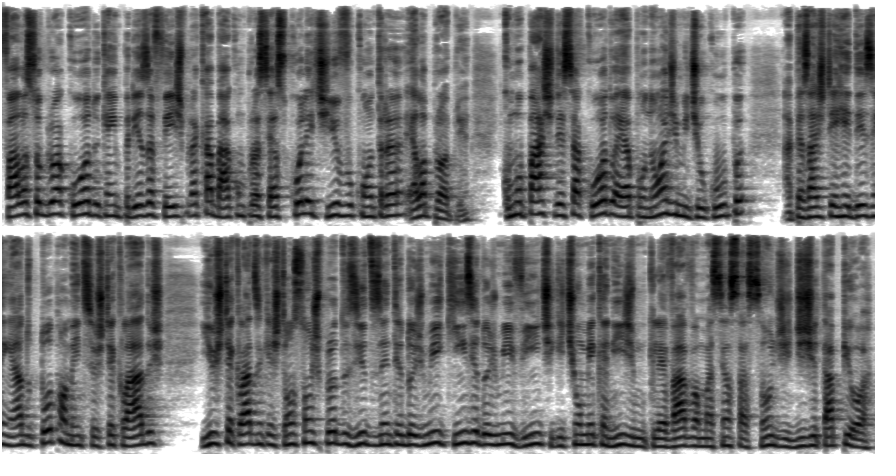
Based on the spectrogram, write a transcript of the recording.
fala sobre o acordo que a empresa fez para acabar com o processo coletivo contra ela própria. Como parte desse acordo, a Apple não admitiu culpa, apesar de ter redesenhado totalmente seus teclados, e os teclados em questão são os produzidos entre 2015 e 2020, que tinham um mecanismo que levava a uma sensação de digitar pior.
